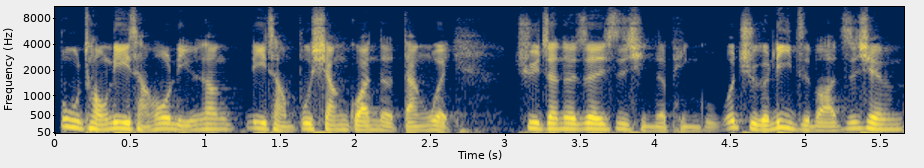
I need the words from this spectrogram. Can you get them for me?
不同立场或理论上立场不相关的单位。去针对这些事情的评估。我举个例子吧，之前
